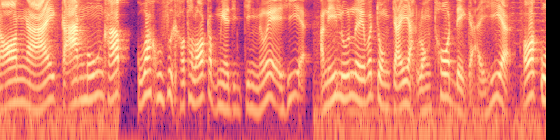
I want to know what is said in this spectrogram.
นอนหงายกลางมุ้งครับ กูว่าครูฝึกเขาทะเลาะกับเมียจริงๆนะเว้ยไอ้เฮียอันนี้รู้เลยว่าจงใจอยากลงโทษเด็กอะไอ้เฮียเพราะว่ากู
